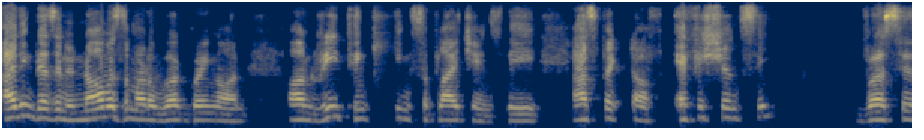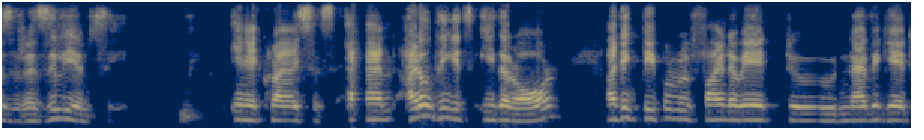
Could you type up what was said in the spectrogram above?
I think there's an enormous amount of work going on on rethinking supply chains, the aspect of efficiency versus resiliency in a crisis. And I don't think it's either or. I think people will find a way to navigate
